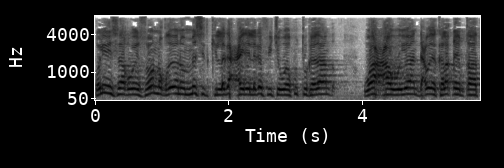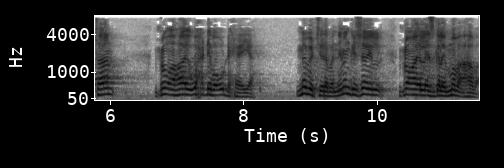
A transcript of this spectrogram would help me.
Qolihii isaaq way soo noqdeenoo masjidkii laga caylay laga fijay waa ku tukadaan waa caawiyaan dacwada kala qayb qaataan. Muxuu ahaaye wax dhiba udhexeeya maba jiraba. Nimankii shalay muxuu ahaay laysgalay maba ahaba.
